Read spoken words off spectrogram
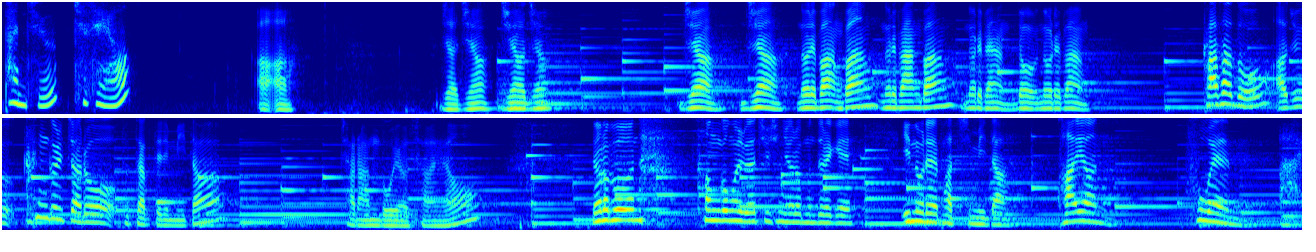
반주 주세요. 아, 아. 자, 자, 자, 자. 자, 자, 노래방, 방, 노래방, 방, 노래방, 노, 노래방. 가사도 아주 큰 글자로 부탁드립니다. 잘 안 보여서요. 여러분, 성공을 외치신 여러분들에게 이 노래 바칩니다. 과연, Who am I?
